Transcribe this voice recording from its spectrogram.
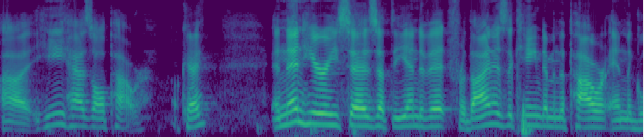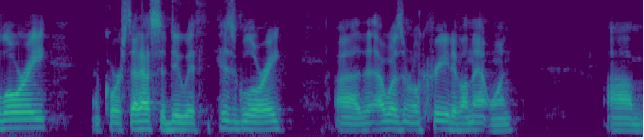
Uh, he has all power, okay? And then here he says at the end of it, For thine is the kingdom and the power and the glory. Of course, that has to do with his glory. Uh, I wasn't real creative on that one. Um,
